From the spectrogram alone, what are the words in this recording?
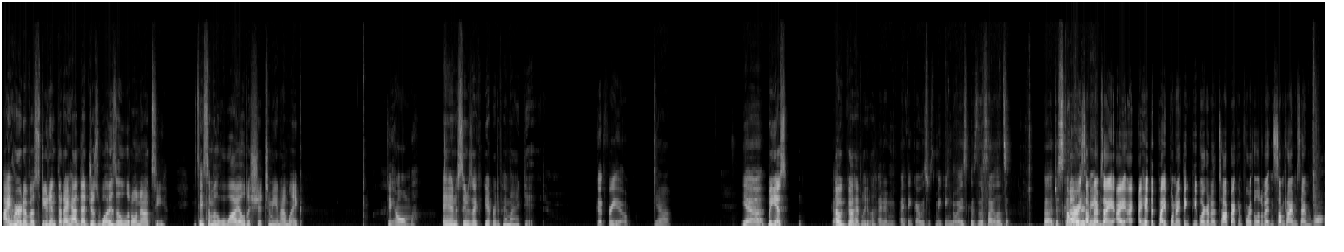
I heard of a student that I had that just was a little Nazi. He'd say some of the wildest shit to me, and I'm like, Damn. and as soon as I could get rid of him, I did. Good for you. yeah yeah But yes. Go. Oh, go ahead, Lelia. I didn't. I think I was just making noise because the silence uh, All discomforted right. me. Sometimes I, I I- I hit the pipe when I think people are gonna talk back and forth a little bit, and sometimes I'm wrong.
